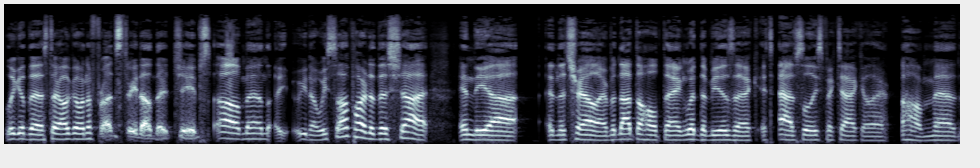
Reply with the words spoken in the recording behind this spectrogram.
Look at this. They're all going to Front Street on their Jeeps. Oh man, you know, we saw part of this shot in the uh in the trailer, but not the whole thing with the music. It's absolutely spectacular. Oh man.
